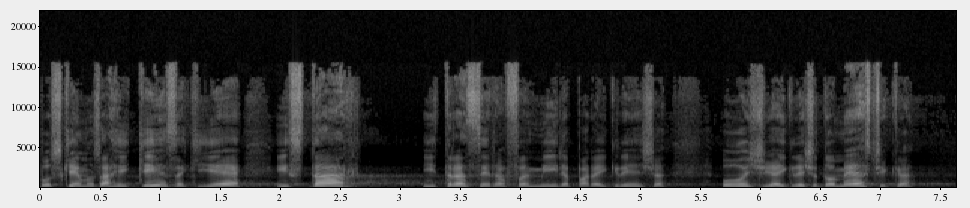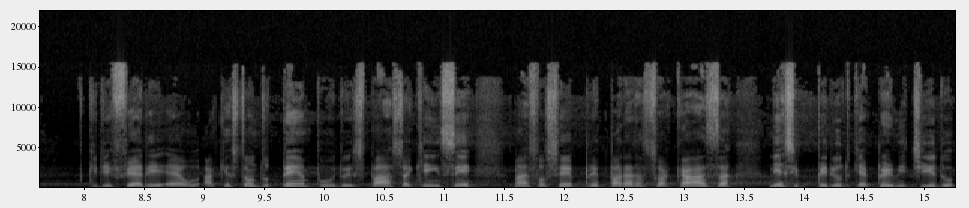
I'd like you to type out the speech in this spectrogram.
Busquemos a riqueza que é estar e trazer a família para a igreja. Hoje, a igreja doméstica, que difere é a questão do tempo e do espaço aqui em si, mas você preparar a sua casa nesse período que é permitido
